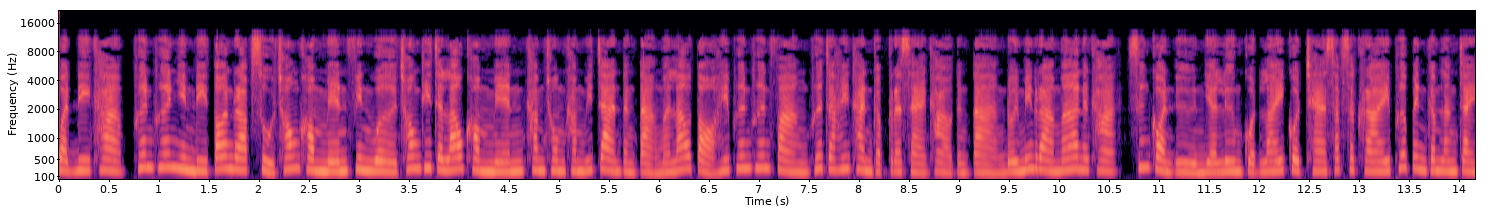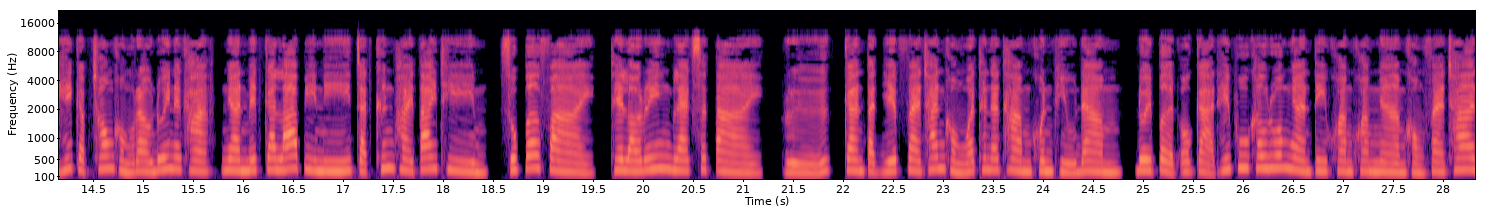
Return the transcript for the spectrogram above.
วัสดีค่ะ เพื่อนๆ ยินดีต้อนรับสู่ช่องคอมเมนต์ฟินเวอร์ช่องที่จะเล่าคอมเมนต์คำชมคำวิจารณ์ต่างๆ มาเล่าต่อให้เพื่อนๆ ฟัง เพื่อจะให้ทันกับกระแสข่าวต่างๆ โดยไม่ดราม่านะคะ ซึ่งก่อนอื่นอย่าลืมกดไลค์ กดแชร์ Subscribe เพื่อเป็นกำลังใจให้กับช่องของเราด้วยนะคะ งานเมดกาล่าปีนี้จัดขึ้นภายใต้ทีม Superfly Tailoring Black Style หรือการตัดเย็บแฟชั่นของวัฒนธรรมคนผิวดำ โดยเปิดโอกาสให้ผู้เข้าร่วมงานตีความความงามของแฟชั่น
